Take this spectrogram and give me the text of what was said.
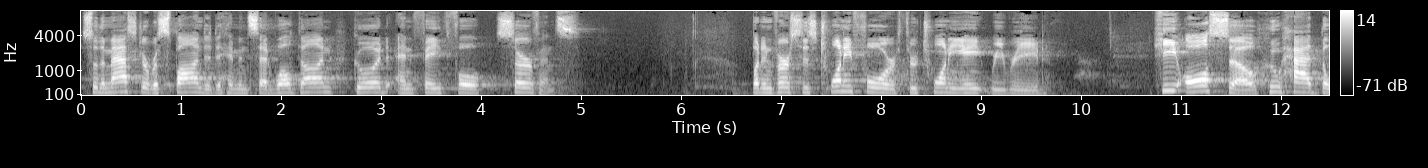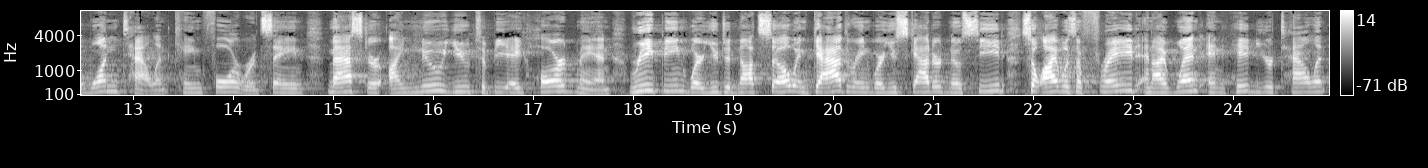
So the master responded to him and said, Well done, good and faithful servants. But in verses 24 through 28, we read, he also, who had the one talent, came forward, saying, Master, I knew you to be a hard man, reaping where you did not sow, and gathering where you scattered no seed. So I was afraid, and I went and hid your talent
